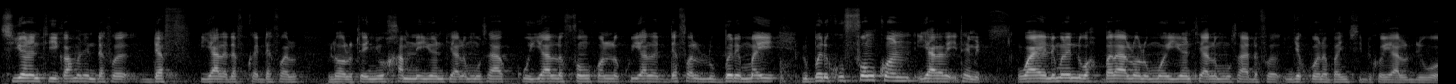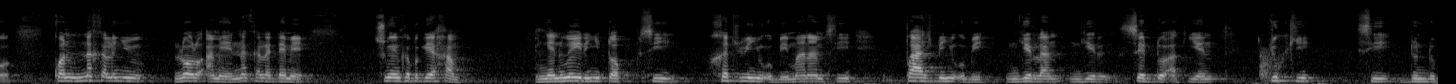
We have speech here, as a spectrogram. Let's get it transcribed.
si yonent yi ko xamante ni dafa def yàlla daf ko defal loolu te ñu xam ne yonent yàlla Moussa ku yàlla fonkoon la ku yàlla defal lu bëri may lu bëri ku fonkoon yàlla la itamit waaye li ma leen di wax balaa loolu mooy yonent yàlla Moussa dafa njëkkoon a bañ si bi ko yàlla di woo kon naka la ñu loolu amee naka la demee su ngeen ko bëggee xam ngeen wéy dañuy topp si xët wi ñu ubbi maanaam si page bi ñu ubbi ngir lan ngir séddoo ak yéen jukki si dundub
